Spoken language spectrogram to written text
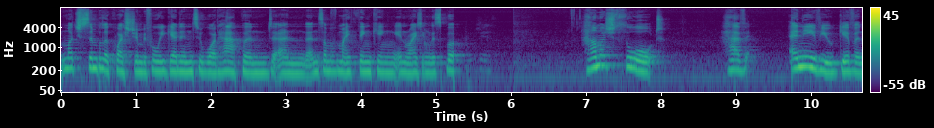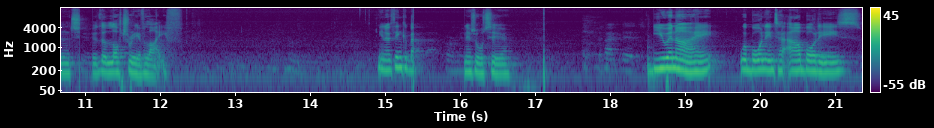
much simpler question before we get into what happened and, and some of my thinking in writing this book. How much thought have any of you given to the lottery of life? You know, think about that for a minute or two. You and I were born into our bodies,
